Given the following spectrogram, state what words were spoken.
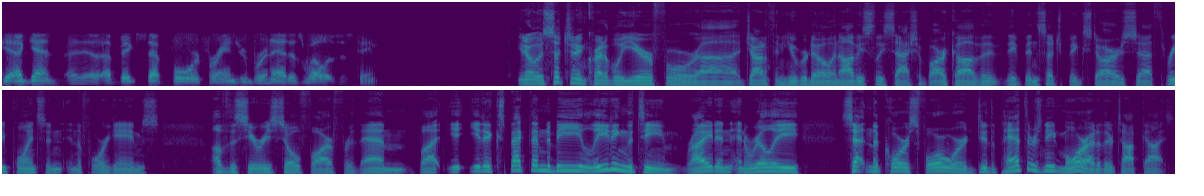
again, a, a big step forward for Andrew Brunette as well as his team. You know, it was such an incredible year for uh, Jonathan Huberdeau and obviously Sasha Barkov. They've been such big stars. Uh, three points in, in the four games of the series so far for them. But you'd expect them to be leading the team, right? And and really setting the course forward. Do the Panthers need more out of their top guys?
